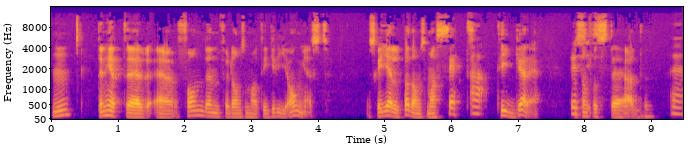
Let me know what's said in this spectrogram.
Mm. Den heter eh, Fonden för de som har tiggeriångest. Och ska hjälpa de som har sett Ah, tiggare. Att de precis. får stöd. Eh,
